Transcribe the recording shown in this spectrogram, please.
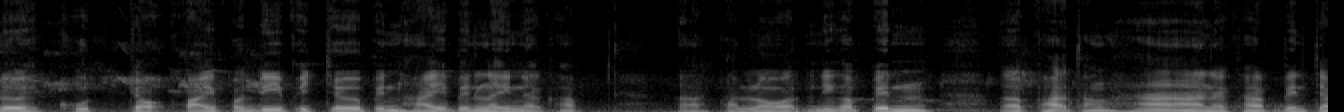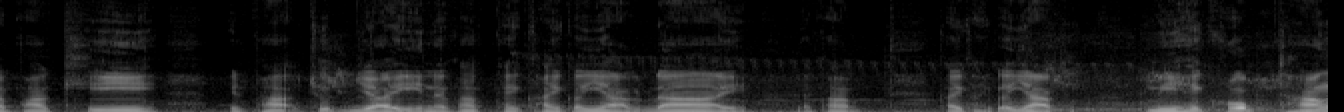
เลยขุดเจาะไปพอดีไปเจอเป็นไหเป็นอะไรนะครับอ่าพระรอดนี่ก็เป็นพระทั้ง5นะครับเป็นจับภาคีเป็นพระชุดใหญ่นะครับใครๆก็อยากได้นะครับใครๆก็อยากมีให้ครบทั้ง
